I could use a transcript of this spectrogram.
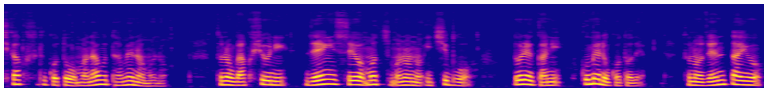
知覚することを学ぶためのもの。その学習に全一性を持つものの一部をどれかに含めることで、その全体を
